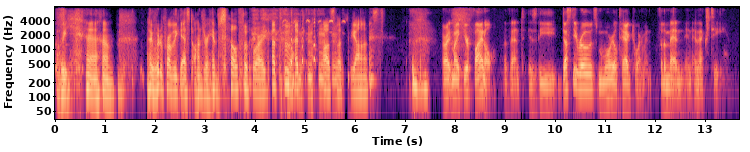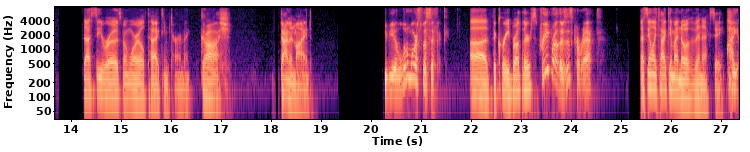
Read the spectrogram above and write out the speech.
Oh, yeah, um, I would have probably guessed Andre himself before I got to Madcap Moss, let's be honest. All right, Mike, your final event is the Dusty Rhodes Memorial Tag Tournament for the men in NXT. Dusty Rhodes Memorial Tag Team Tournament. Gosh. Diamond Mind. You be a little more specific. Uh, the Creed brothers. Creed Brothers is correct. That's the only tag team I know of of NXT. I,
